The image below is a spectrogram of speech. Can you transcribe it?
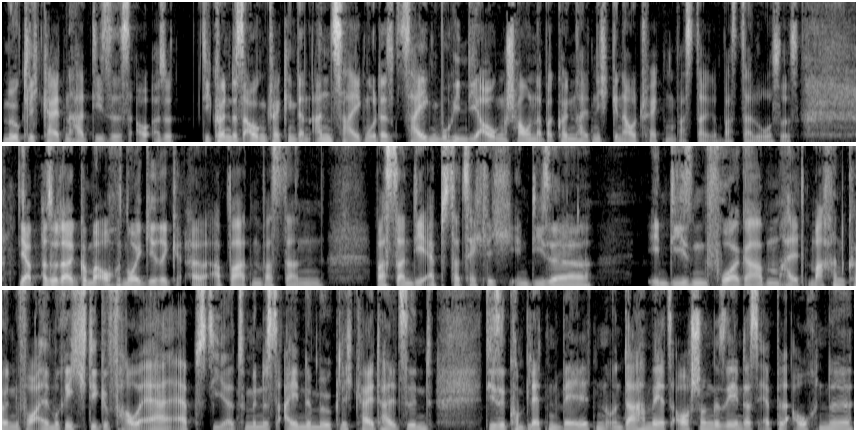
Möglichkeiten hat, dieses, also die können das Augentracking dann anzeigen oder zeigen, wohin die Augen schauen, aber können halt nicht genau tracken, was da, was da los ist. Ja, also da können wir auch neugierig äh, abwarten, was dann, was dann die Apps tatsächlich in dieser in diesen Vorgaben halt machen können, vor allem richtige VR-Apps, die ja zumindest eine Möglichkeit halt sind, diese kompletten Welten. Und da haben wir jetzt auch schon gesehen, dass Apple auch eine,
